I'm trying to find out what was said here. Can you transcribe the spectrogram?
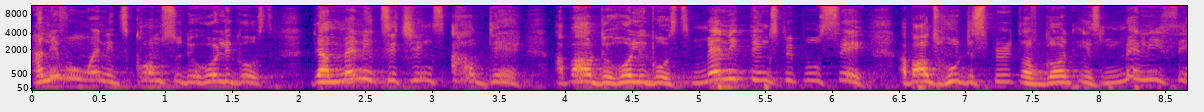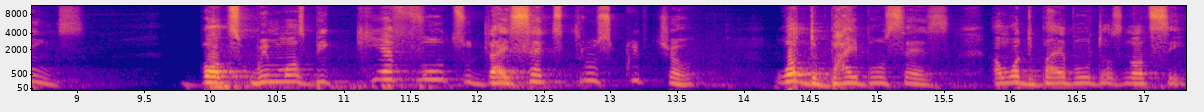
And even when it comes to the Holy Ghost, there are many teachings out there about the Holy Ghost. Many things people say about who the Spirit of God is. Many things. But we must be careful to dissect through Scripture what the Bible says and what the Bible does not say.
